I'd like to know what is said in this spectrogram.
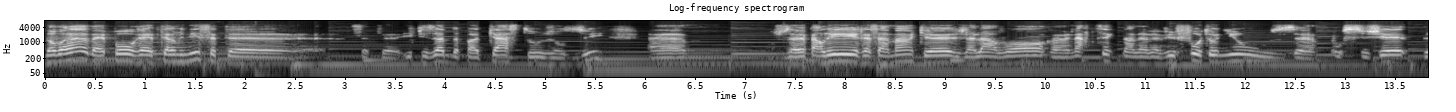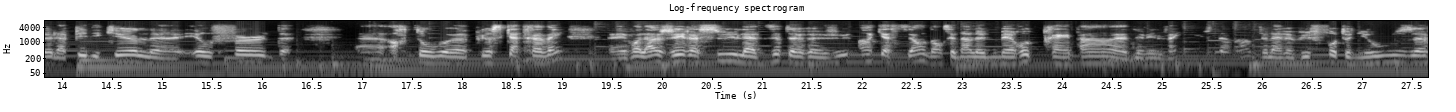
Donc voilà, ben, pour euh, terminer cet épisode de podcast aujourd'hui, je vous avais parlé récemment que j'allais avoir un article dans la revue Photo News euh, au sujet de la pellicule euh, Ilford euh, Ortho Plus 80. Et voilà, j'ai reçu la dite revue en question. Donc, c'est dans le numéro de printemps 2020, évidemment, de la revue Photo News,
